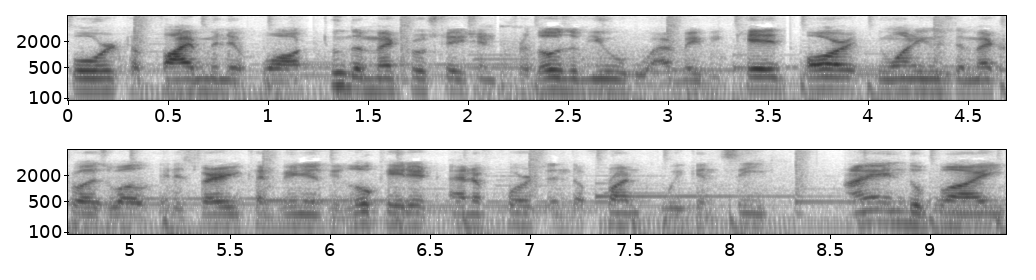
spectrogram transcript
four to five minute walk to the metro station. For those of you who have maybe kids or you want to use the metro as well, it is very conveniently located. And of course, in the front, we can see Ain Dubai,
